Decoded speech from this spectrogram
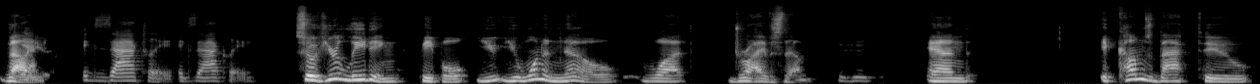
value. Yeah, exactly, exactly. So if you're leading people, you you want to know what drives them, mm-hmm. and it comes back to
